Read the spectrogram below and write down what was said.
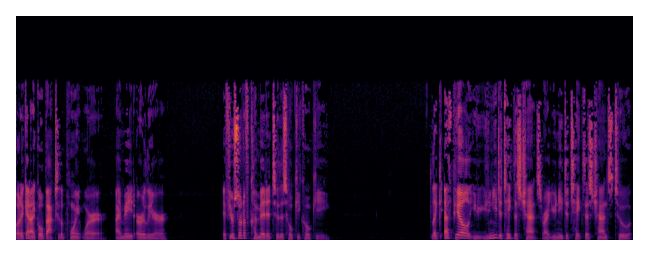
But again, I go back to the point where I made earlier. If you're sort of committed to this hokey cokey, like FPL, you, you need to take this chance, right? You need to take this chance to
